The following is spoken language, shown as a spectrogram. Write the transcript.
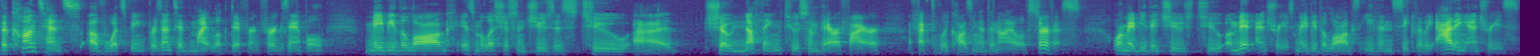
the contents of what's being presented might look different. For example, maybe the log is malicious and chooses to uh, show nothing to some verifier, effectively causing a denial of service. Or maybe they choose to omit entries. Maybe the log's even secretly adding entries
